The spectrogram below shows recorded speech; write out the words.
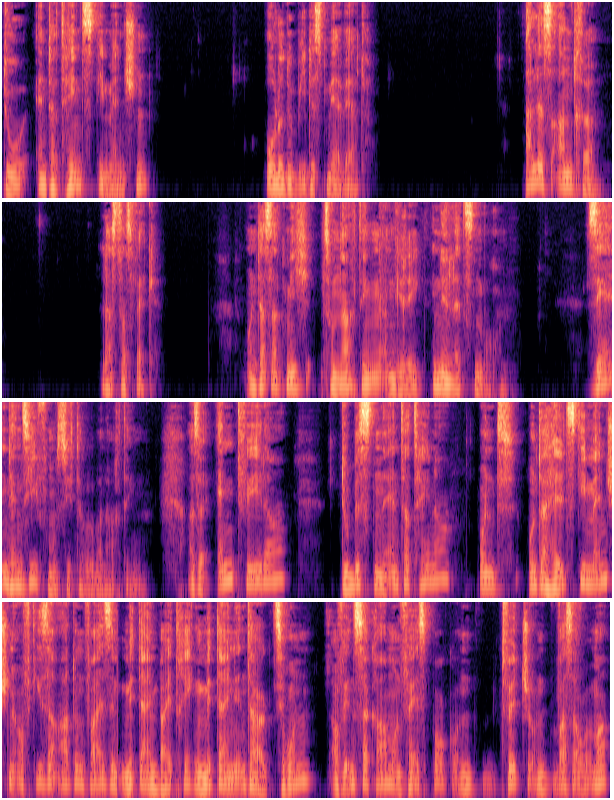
du entertainst die Menschen oder du bietest Mehrwert. Alles andere, lass das weg. Und das hat mich zum Nachdenken angeregt in den letzten Wochen. Sehr intensiv muss ich darüber nachdenken. Also entweder du bist ein Entertainer und unterhältst die Menschen auf diese Art und Weise mit deinen Beiträgen, mit deinen Interaktionen auf Instagram und Facebook und Twitch und was auch immer.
